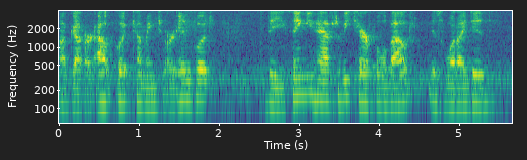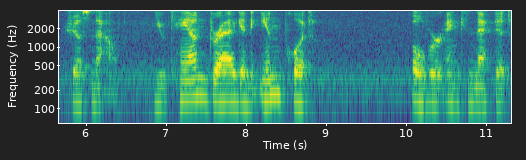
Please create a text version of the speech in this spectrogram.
I've got our output coming to our input. The thing you have to be careful about is what I did just now. You can drag an input over and connect it.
